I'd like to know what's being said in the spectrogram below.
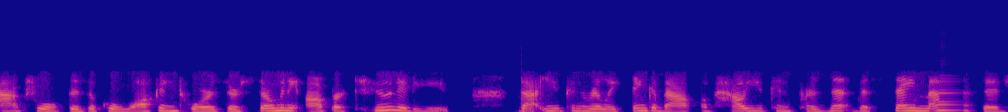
actual physical walking tours, there's so many opportunities that you can really think about of how you can present the same message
